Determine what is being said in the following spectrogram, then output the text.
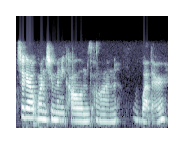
took out one too many columns on weather.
